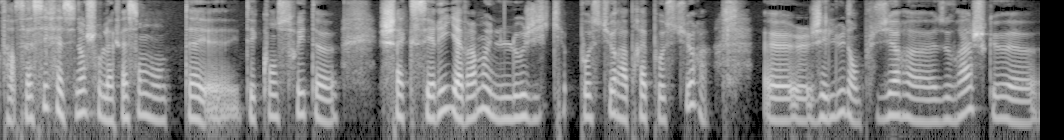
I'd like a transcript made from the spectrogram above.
enfin, c'est assez fascinant, je trouve, la façon dont a été construite chaque série. Il y a vraiment une logique, posture après posture. J'ai lu dans plusieurs ouvrages que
